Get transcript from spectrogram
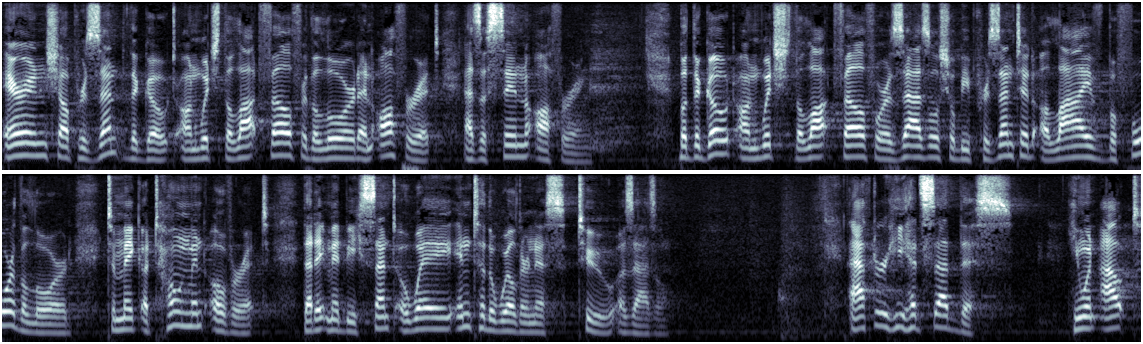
Aaron shall present the goat on which the lot fell for the Lord and offer it as a sin offering. But the goat on which the lot fell for Azazel shall be presented alive before the Lord to make atonement over it, that it may be sent away into the wilderness to Azazel. After he had said this, he went out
